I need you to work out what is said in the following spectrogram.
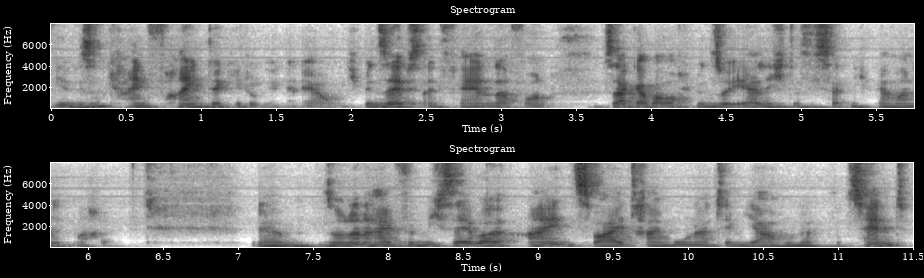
wir sind kein Feind der ketogenen Ernährung. Ich bin selbst ein Fan davon, sage aber auch, ich bin so ehrlich, dass ich es halt nicht permanent mache. Ähm, sondern halt für mich selber ein, zwei, drei Monate im Jahr 100 Prozent,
